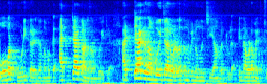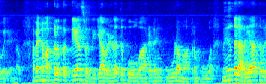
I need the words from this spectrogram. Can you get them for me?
ഓവർ കൂടിക്കഴിഞ്ഞാൽ നമുക്ക് അറ്റാക്ക് ആണ് സംഭവിക്കുക. അറ്റാക്ക് സംഭവിച്ചാൽ വെള്ളത്തിൽ നിന്ന് പിന്നെ ഒന്നും ചെയ്യാൻ പറ്റില്ല പിന്നെ അവിടെ മരിച്ചു പോലെ ഉണ്ടാവും അപ്പം എന്റെ മക്കൾ പ്രത്യേകം ശ്രദ്ധിക്കുക. വെള്ളത്തിൽ പോകുമ്പോൾ ആരുടെയും കൂടെ മാത്രം പോവുക. നീന്തൽ അറിയാത്തവർ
